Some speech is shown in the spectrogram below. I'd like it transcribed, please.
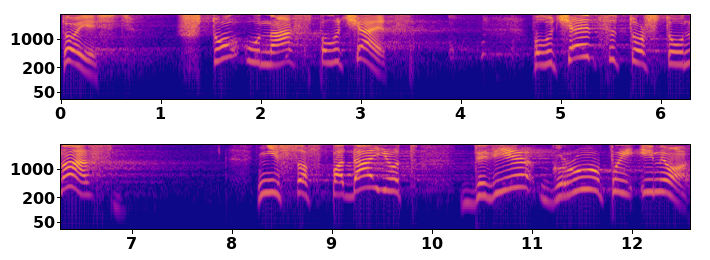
То есть, что у нас получается? Получается то, что у нас не совпадают две группы имен.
